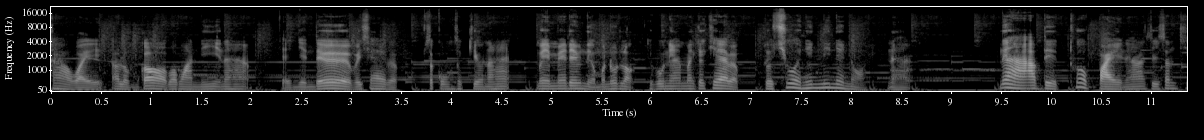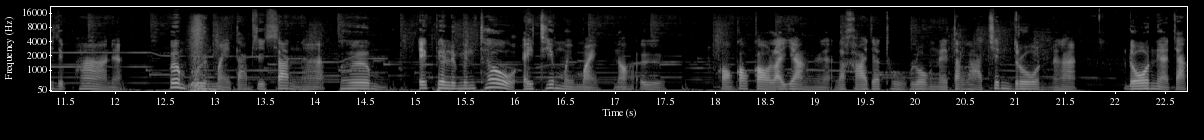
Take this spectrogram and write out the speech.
ฆ่าไว้ อารมณ์ก็ประมาณนี้นะฮะแต่เยนเดอร์ไม่ใช่แบบสกงสกิลนะฮะไม่ไม่ได้เหนือมนุษย์หรอกไอ้พวกนี้มันก็แค่แบบตัวช่วยนิดๆหน่อยๆนะฮะเนื้อหาอัปเดตทั่วไปนะฮะซีซั่นที่ 15 เนี่ย เพิ่มปืนใหม่ตามซีซั่นนะฮะ เพิ่ม experimental item ใหม่ๆ เนาะเออของเก่าๆหลายอย่างเนี่ย ราคาจะถูกลงในตลาดเช่นโดรนนะฮะ โดรนเนี่ย จาก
